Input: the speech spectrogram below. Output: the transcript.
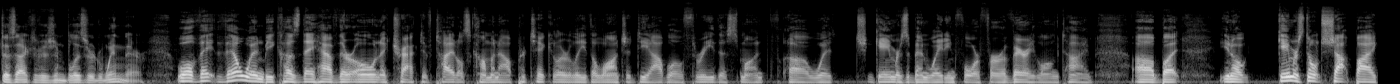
does Activision Blizzard win there? Well, they they'll win because they have their own attractive titles coming out. Particularly the launch of Diablo three this month, uh, which gamers have been waiting for for a very long time. Uh, but you know. Gamers don't shop by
